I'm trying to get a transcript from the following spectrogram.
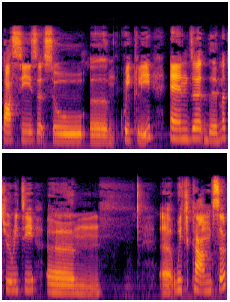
passes so um, quickly and uh, the maturity um, uh, which comes um,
